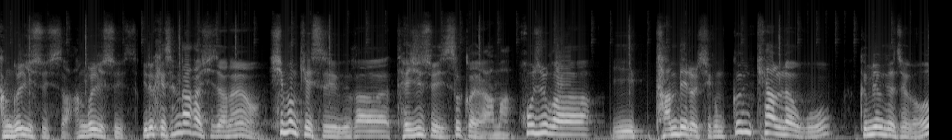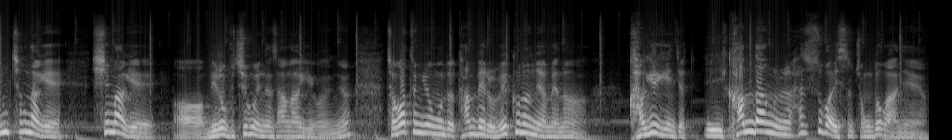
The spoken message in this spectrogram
안 걸릴 수 있어 안 걸릴 수 있어. 이렇게 생각하시잖아요. 시범 케이스가 되실 수 있을 거예요 아마. 호주가 이 담배를 지금 끊게 하려고 금융정책을 엄청나게 심하게 어, 밀어붙이고 있는 상황이거든요. 저 같은 경우도 담배를 왜 끊었냐면은 가격이 이제 이 감당을 할 수가 있을 정도가 아니에요.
